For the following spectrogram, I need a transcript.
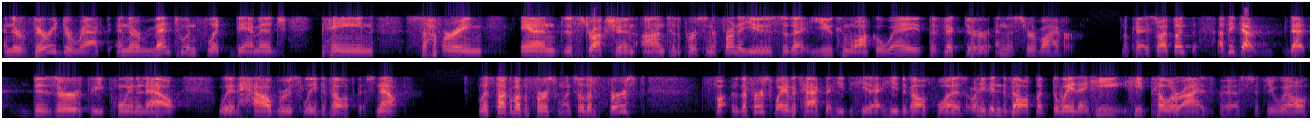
and they're very direct and they're meant to inflict damage, pain, suffering, and destruction onto the person in front of you so that you can walk away the victor and the survivor. Okay, so I think I think that that deserves to be pointed out with how Bruce Lee developed this. Now, let's talk about the first one. So the first the first way of attack that he, he that he developed was, or he didn't develop, but the way that he he pillarized this, if you will,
